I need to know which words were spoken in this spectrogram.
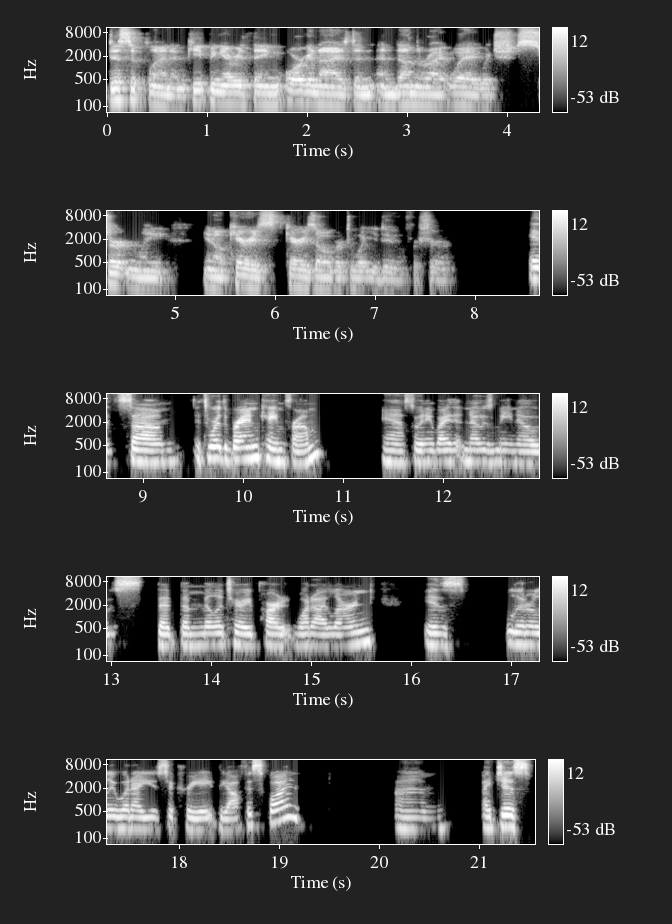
discipline and keeping everything organized and, and done the right way, which certainly you know carries carries over to what you do for sure. It's um it's where the brand came from. Yeah so anybody that knows me knows that the military part what i learned is literally what i used to create the office squad. Um i just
